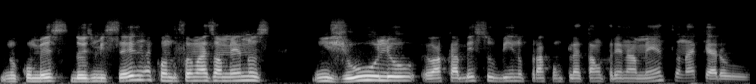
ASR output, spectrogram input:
no começo de 2006, né? Quando foi mais ou menos em julho, eu acabei subindo para completar um treinamento, né? Que era o,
